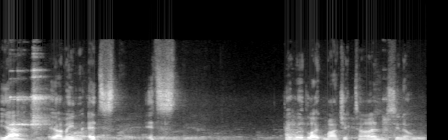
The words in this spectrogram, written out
yeah. I mean, it's it's they were like magic times, you know.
